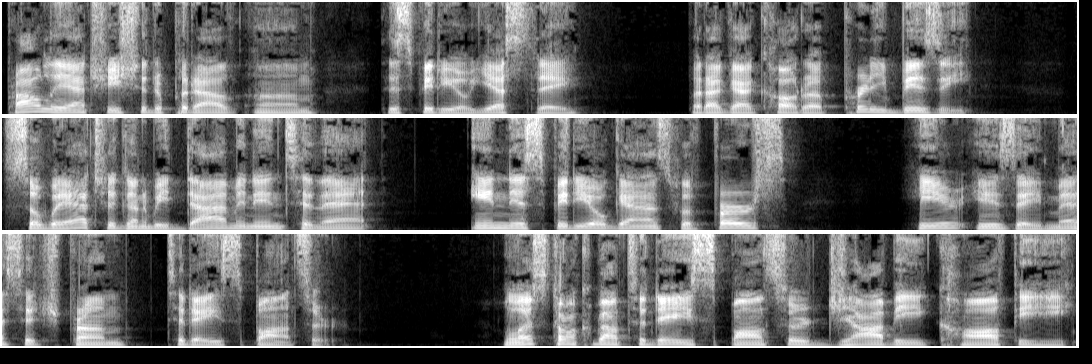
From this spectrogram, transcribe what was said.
Probably actually should have put out um, this video yesterday, but I got caught up pretty busy. So we're actually going to be diving into that in this video, guys. But first, here is a message from today's sponsor. Let's talk about today's sponsor, Javy Coffee.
